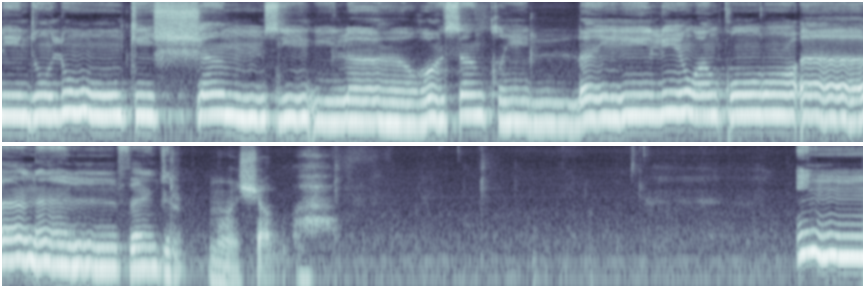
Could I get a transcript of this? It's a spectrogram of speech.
لدلوك الشمس إلى غسق الليل وقرآن الفجر Masya Allah. إن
